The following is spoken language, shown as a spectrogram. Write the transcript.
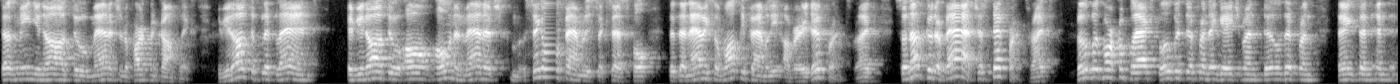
doesn't mean you know how to manage an apartment complex. If you know how to flip land, if you know how to own and manage single family successful, the dynamics of multifamily are very different, right? So not good or bad, just different, right? A little bit more complex, a little bit different engagement, little different things, and and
